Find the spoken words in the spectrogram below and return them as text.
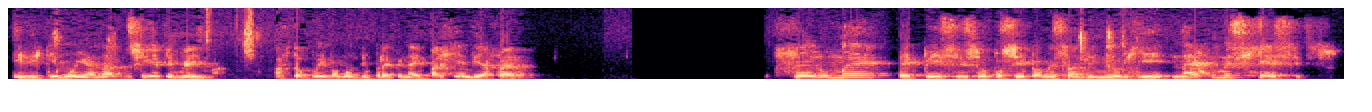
η δική μου η ανάρτηση για τη Βίλμα. Αυτό που είπαμε ότι πρέπει να υπάρχει ενδιαφέρον. Θέλουμε επίσης, όπως είπαμε σαν δημιουργοί, να έχουμε σχέσεις.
